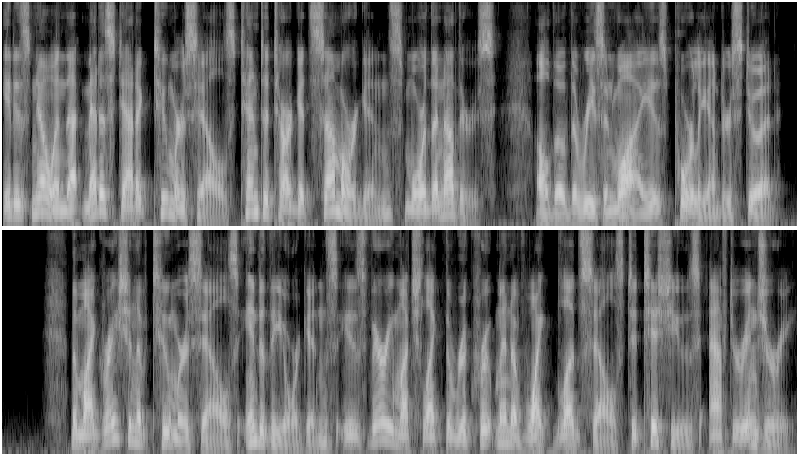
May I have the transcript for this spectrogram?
It is known that metastatic tumor cells tend to target some organs more than others, although the reason why is poorly understood. The migration of tumor cells into the organs is very much like the recruitment of white blood cells to tissues after injury.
